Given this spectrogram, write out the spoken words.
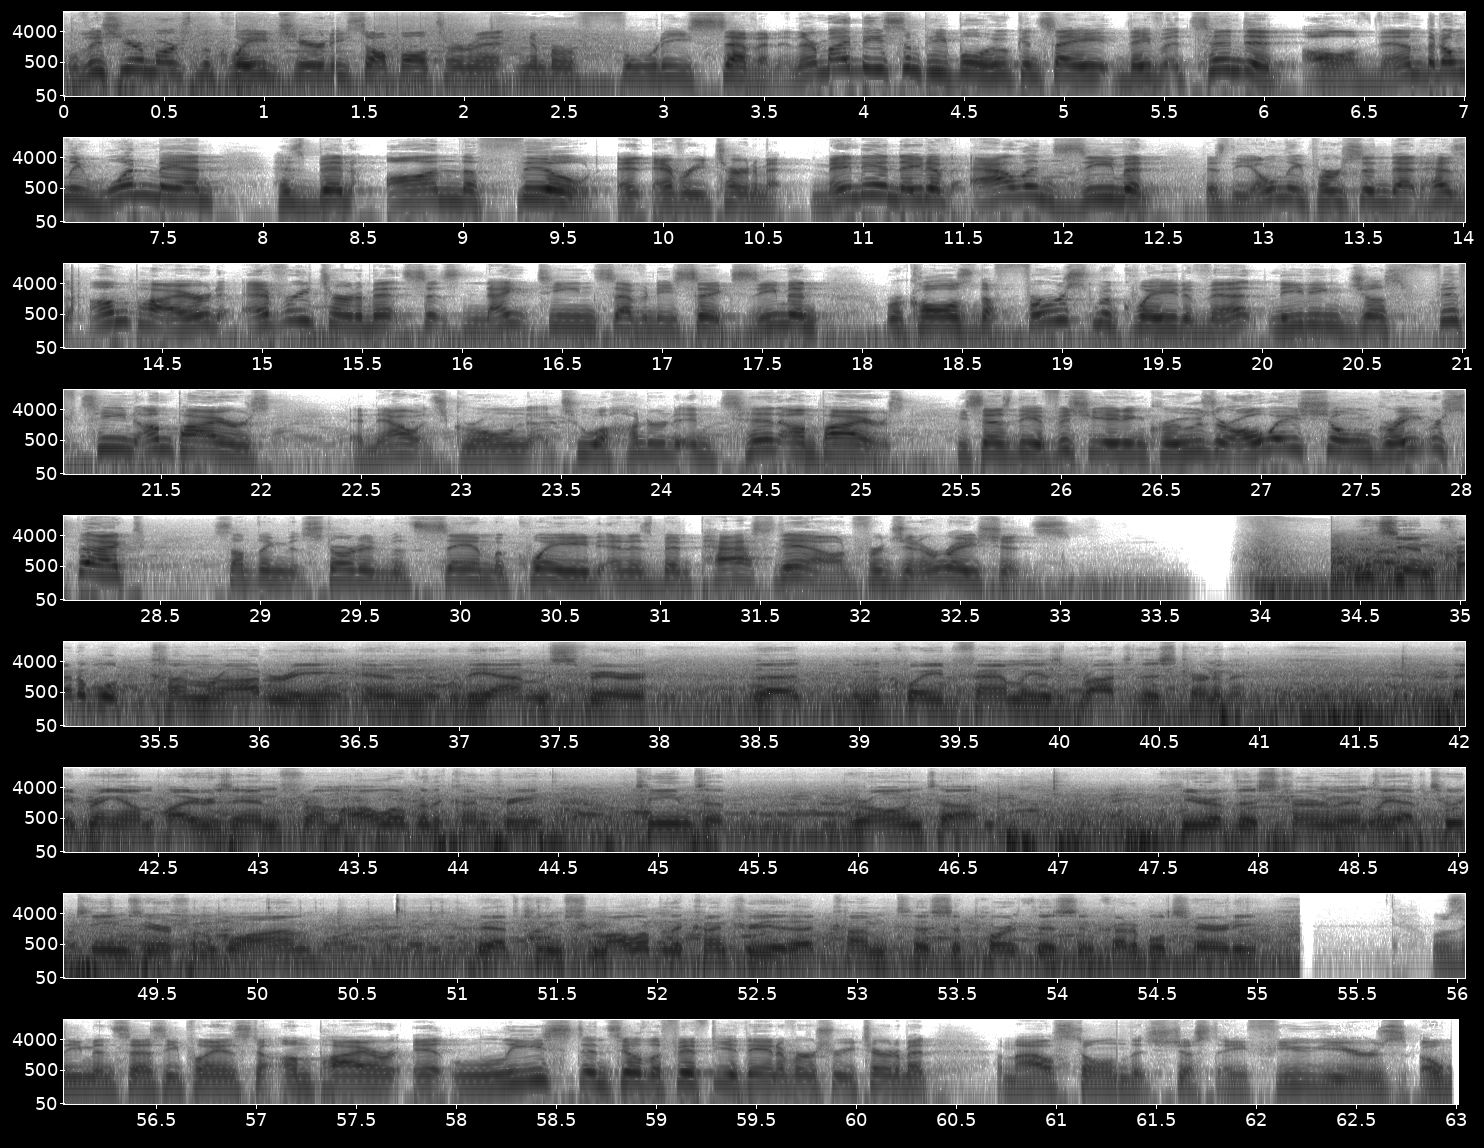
Well, this year marks McQuade Charity Softball Tournament number 47, and there might be some people who can say they've attended all of them, but only one man has been on the field at every tournament. Mandan native Allan Ziemann is the only person that has umpired every tournament since 1976. Ziemann recalls the first McQuade event needing just 15 umpires, and now it's grown to 110 umpires. He says the officiating crews are always shown great respect something that started with Sam McQuade and has been passed down for generations. It's the incredible camaraderie and the atmosphere that the McQuade family has brought to this tournament. They bring umpires in from all over the country. Teams have grown to hear of this tournament. We have two teams here from Guam. We have teams from all over the country that come to support this incredible charity. Well, Ziemann says he plans to umpire at least until the 50th anniversary tournament, a milestone that's just a few years away.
